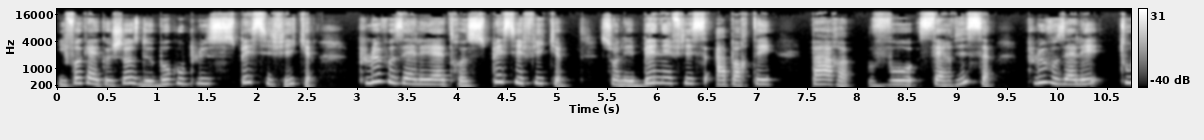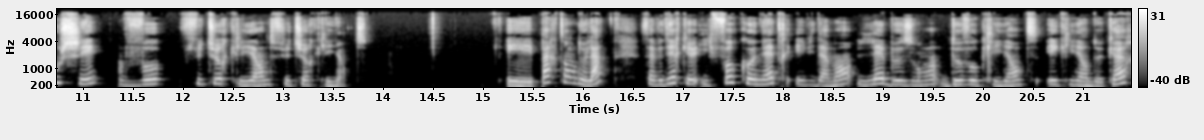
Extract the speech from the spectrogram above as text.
Il faut quelque chose de beaucoup plus spécifique, plus vous allez être spécifique sur les bénéfices apportés par vos services, plus vous allez toucher vos futures clientes, futures clientes. Et partant de là, ça veut dire qu'il faut connaître évidemment les besoins de vos clientes et clients de cœur.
